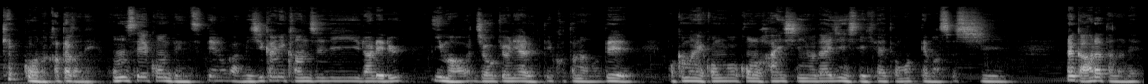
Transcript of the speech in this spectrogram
結構な方がね、音声コンテンツっていうのが身近に感じられる今状況にあるっていうことなので、僕もね、今後この配信を大事にしていきたいと思ってますし、なんか新たなね、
